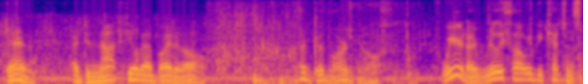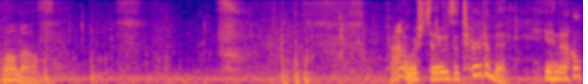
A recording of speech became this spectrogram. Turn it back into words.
Again, I did not feel that bite at all. Another good largemouth. Weird, I really thought we'd be catching smallmouth. kind of wish today was a tournament, you know?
